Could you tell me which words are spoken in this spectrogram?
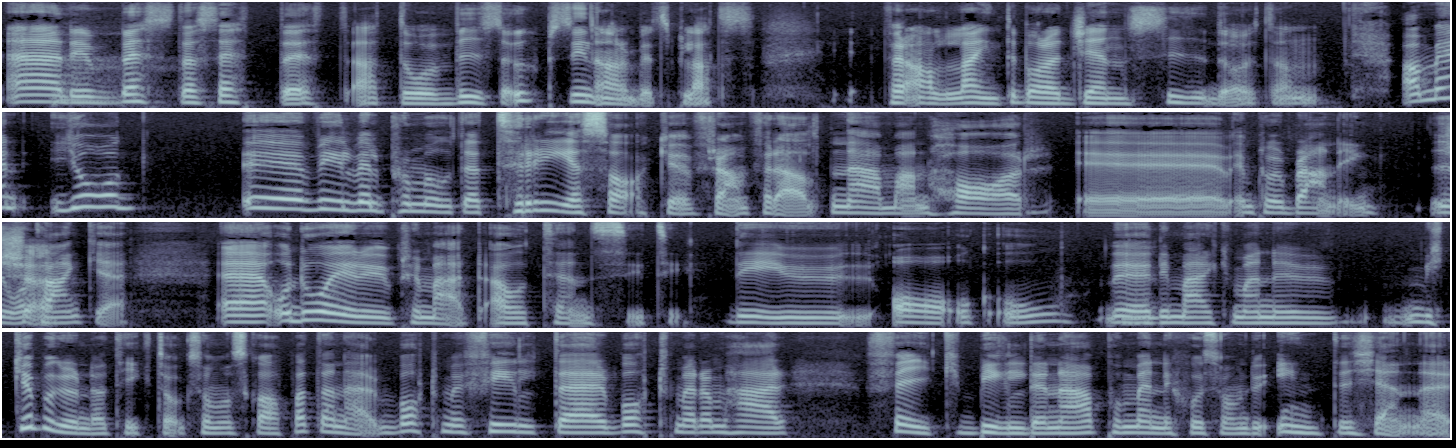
är det bästa sättet att då visa upp sin arbetsplats för alla, inte bara Gen Z då, utan ja, men jag eh, vill väl promota tre saker framför allt när man har eh, employer branding i Kör. åtanke. Eh, och då är det ju primärt authenticity. Det är ju A och O. Det, Mm. det märker man nu mycket på grund av TikTok som har skapat den här. Bort med filter, bort med de här fake-bilderna på människor som du inte känner.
